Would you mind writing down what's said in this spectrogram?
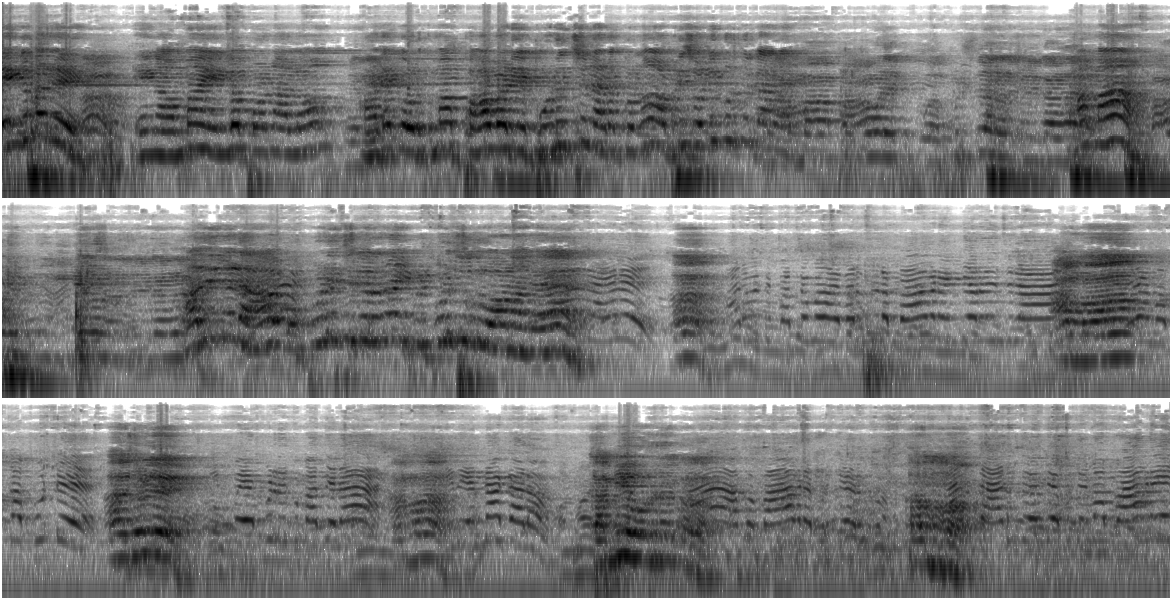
எங்க பாரு. எங்க அம்மா எங்க போனாலும் அடக்க ஒடுக்கமா பாவாடைய புடிச்சு நடக்கணும் அப்படி சொல்லி கொடுத்துருக்காங்க ஆமா. அது இல்லடா புடிச்சுக்கிறதுனா இப்படி புடிச்சுக்குருவோம் நாங்க? ஆமா சொல்லு இப்ப எப்படி இருக்கு? ஆமா இது என்ன காலம்? கம்மியா விடுறாங்க ஆ, அப்ப. ஆமா அடுத்து வந்து எப்படி தெரியுமா? பாவனையே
